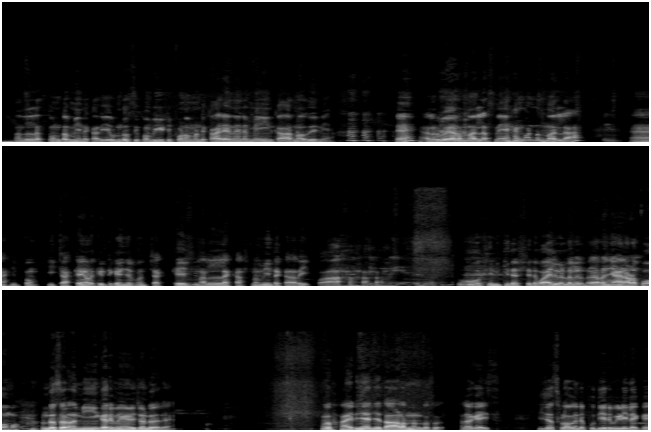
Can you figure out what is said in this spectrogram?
നല്ല തുണ്ടമ്മീനെ കറി ഉണ്ടോസ് ഇപ്പം വീട്ടിൽ പോകണം വേണ്ടി കരയുന്നതിന്റെ മെയിൻ കാരണം അത് തന്നെയാ. ഏഹ് അല്ലാണ്ട് വേറൊന്നും അല്ല സ്നേഹം കൊണ്ടൊന്നുമല്ല. ഇപ്പം ഈ ചക്കയും കൂടെ കിട്ടിക്കഴിഞ്ഞപ്പം ചക്കയും നല്ല കഷ്ണമീന്റെ കറി. ഓ എനിക്ക് രക്ഷയില്ല. വായിൽ വെള്ളം വരുന്നത് കാരണം ഞാൻ അവിടെ പോകുമ്പോ ഉണ്ടോസ് പറഞ്ഞ മീൻ കറി മേടിച്ചോണ്ട് വരെ ഓ അരിഞ്ഞരിഞ്ഞ് താളന്നുണ്ടോസ് ഹലോ ഗൈസ്. ജിജസ് വ്ളോഗിന്റെ പുതിയൊരു വീഡിയോയിലേക്ക്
